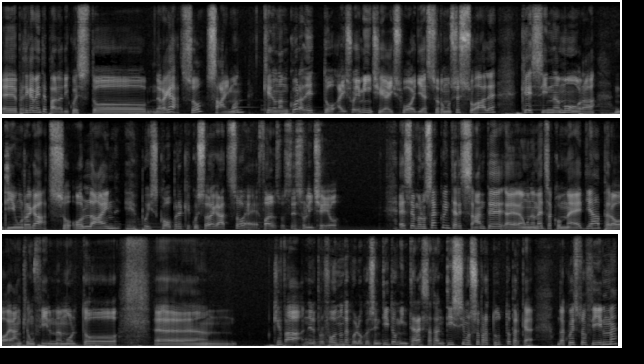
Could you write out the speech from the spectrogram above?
Eh, praticamente parla di questo ragazzo, Simon, che non ha ancora detto ai suoi amici e ai suoi di essere omosessuale, che si innamora di un ragazzo online e poi scopre che questo ragazzo è, fa il suo stesso liceo. E sembra un sacco interessante, è una mezza commedia, però è anche un film molto... Eh, che va nel profondo da quello che ho sentito, mi interessa tantissimo, soprattutto perché da questo film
